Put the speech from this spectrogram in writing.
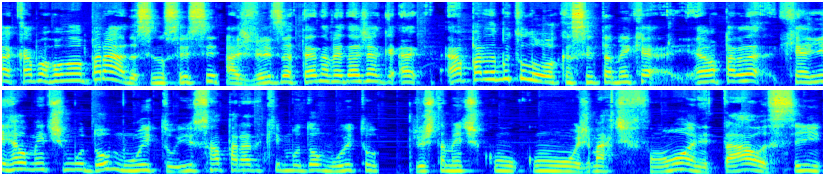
acaba rolando uma parada, assim, não sei se, às vezes até, na verdade, é é uma parada muito louca, assim, também, que é, é uma parada que aí realmente mudou muito, isso é uma parada que mudou muito justamente com, com o smartphone e tal, assim,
